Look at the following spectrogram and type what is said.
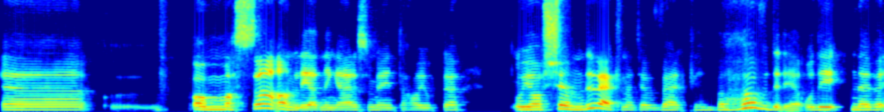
Eh, av massa anledningar som jag inte har gjort det. Och jag kände verkligen att jag verkligen behövde det. Och det, när jag var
